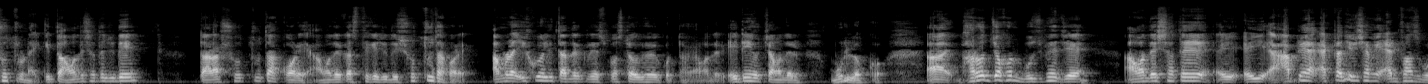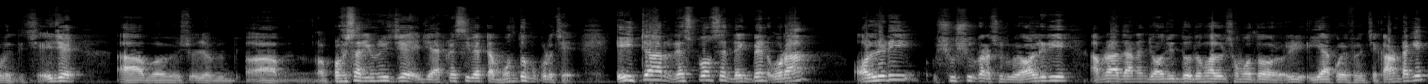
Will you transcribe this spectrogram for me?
শত্রু নাই, কিন্তু আমাদের সাথে যদি তারা শত্রুতা করে, আমাদের কাছ থেকে যদি শত্রুতা করে আমরা ইকুয়ালি তাদেরকে রেসপন্সটা ওইভাবে করতে হবে আমাদের। এটাই হচ্ছে আমাদের মূল লক্ষ্য। ভারত যখন বুঝবে যে আমাদের সাথে এই- আপনি একটা জিনিস আমি অ্যাডভান্স বলে দিচ্ছি। এই যে প্রফেসর ইউনিস যে যে অ্যাগ্রেসিভ একটা মন্তব্য করেছে, এইটার রেসপন্সে দেখবেন ওরা অলরেডি সুরসুর করা শুরু করে। অলরেডি আপনারা জানেন যে অজিত দোভাল সম্ভবত ইয়া করে ফেলেছে। কারণটা কি?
